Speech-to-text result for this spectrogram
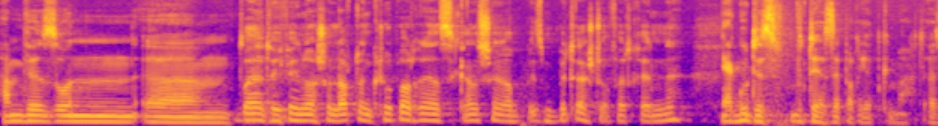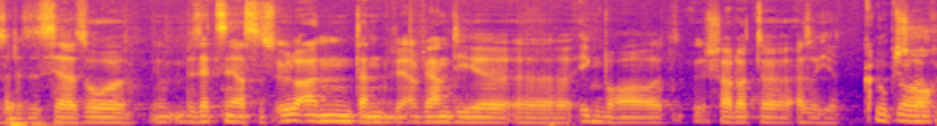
haben wir so ein. Ähm, Weil natürlich, wenn du noch Schalotten und Knoblauch drin hast, ganz schnell ein bisschen Bitterstoffe drin, ne? Ja, gut, das wird ja separiert gemacht. Also, das ist ja so: wir setzen erst das Öl an, dann werden die äh, Ingwer, Schalotte, also hier Knoblauch.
